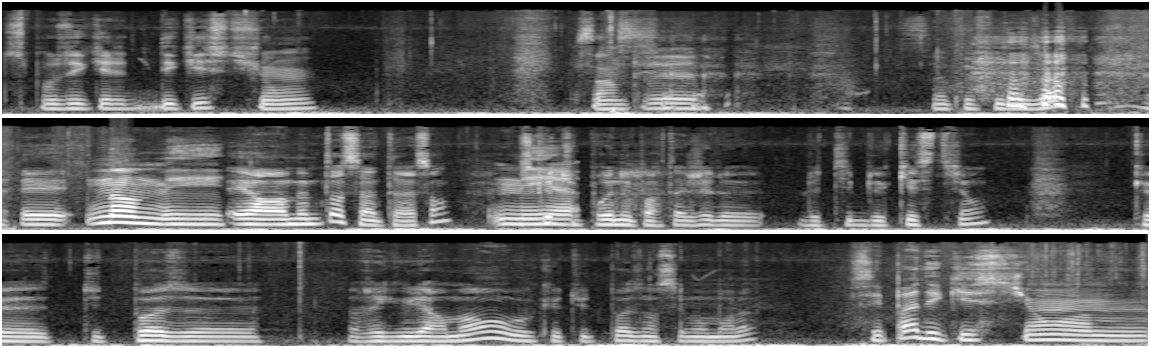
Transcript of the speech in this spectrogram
de se poser des questions. C'est un peu. C'est un peu philosophe. et, Non, mais. et en même temps, c'est intéressant. Est-ce que euh, tu pourrais nous partager le, le type de questions que tu te poses euh, régulièrement ou que tu te poses dans ces moments-là? C'est pas des questions. euh,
